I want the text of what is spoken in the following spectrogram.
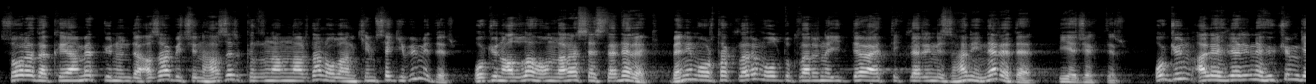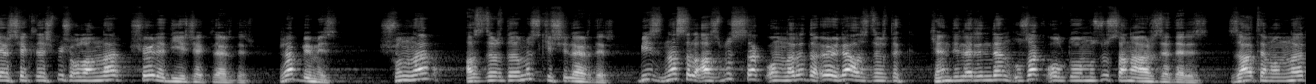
sonra da kıyamet gününde azap için hazır kılınanlardan olan kimse gibi midir? O gün Allah onlara seslenerek benim ortaklarım olduklarını iddia ettikleriniz hani nerede diyecektir. O gün aleyhlerine hüküm gerçekleşmiş olanlar şöyle diyeceklerdir. Rabbimiz şunlar azdırdığımız kişilerdir. Biz nasıl azmışsak onları da öyle azdırdık. Kendilerinden uzak olduğumuzu sana arz ederiz. Zaten onlar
